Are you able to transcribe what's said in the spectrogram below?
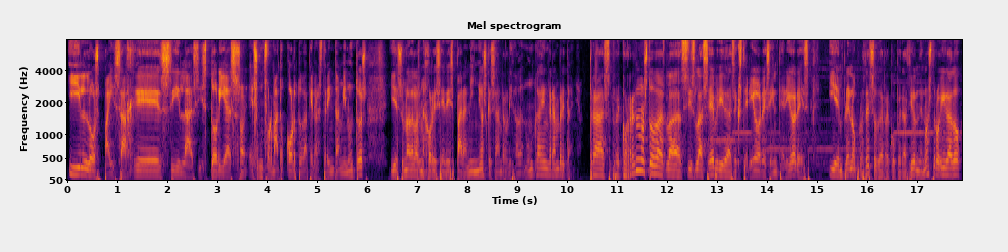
y los paisajes y las historias son, es un formato corto de apenas 30 minutos y es una de las mejores series para niños que se han realizado nunca en Gran Bretaña. Tras recorrernos todas las islas hébridas exteriores e interiores y en pleno proceso de recuperación de nuestro hígado,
